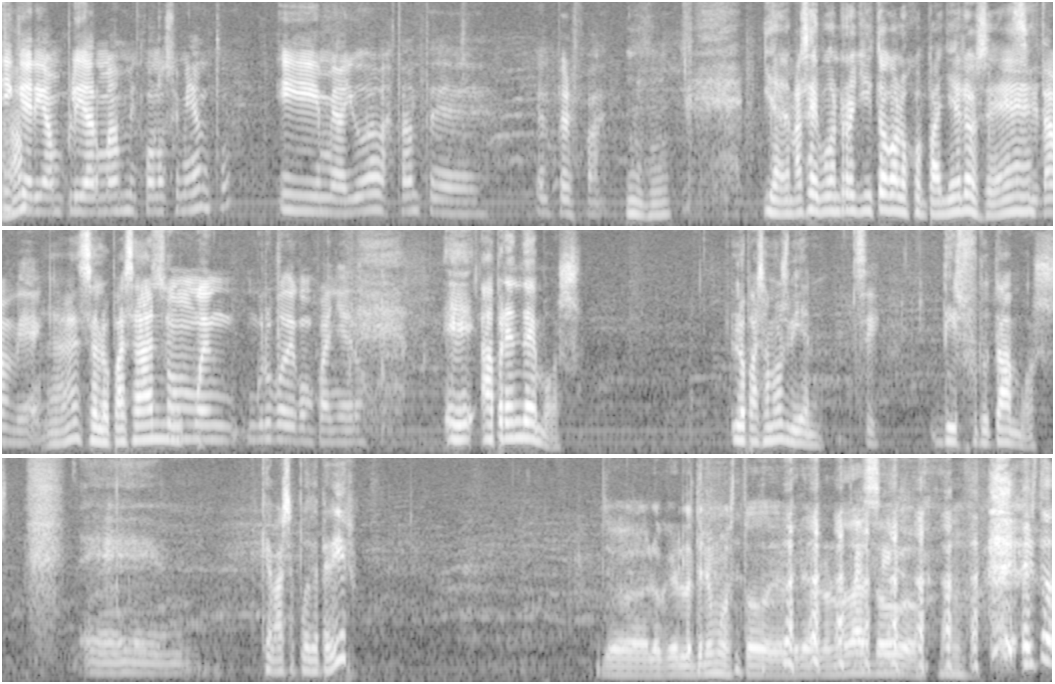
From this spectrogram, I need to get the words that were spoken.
y quería ampliar más mis conocimientos y me ayuda bastante el perfil. Y además hay buen rollito con los compañeros, ¿eh? Sí, también. ¿Eh? Se lo pasan. Son un buen grupo de compañeros. Eh, aprendemos, lo pasamos bien, Sí. disfrutamos. Eh, ¿Qué más se puede pedir? Yo lo que lo tenemos todo, yo creo, lo nos da todo. Esto,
